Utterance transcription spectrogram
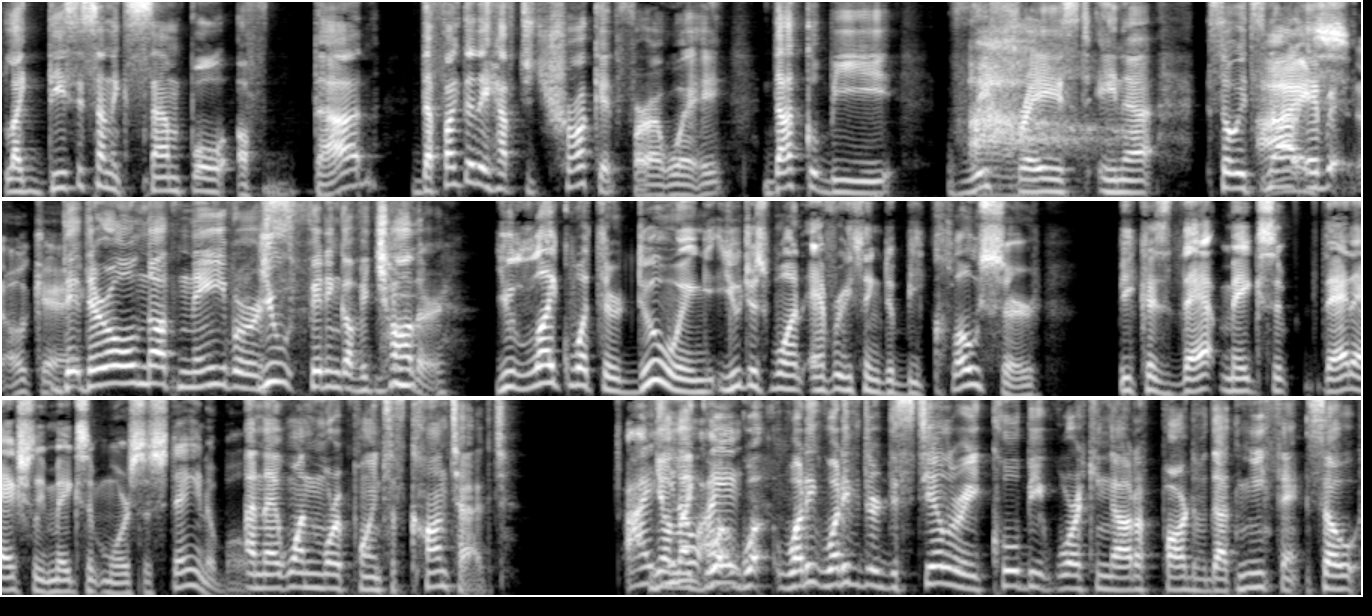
like this is an example of that. The fact that they have to truck it far away, that could be rephrased in a. So it's not I every. okay. They, they're all not neighbors You- fitting of each other. You like what they're doing. You just want everything to be closer because that makes it that actually makes it more sustainable. And I want more points of contact. I You know, like I- what, what, what if what if their distillery could be working out of part of that methane? So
